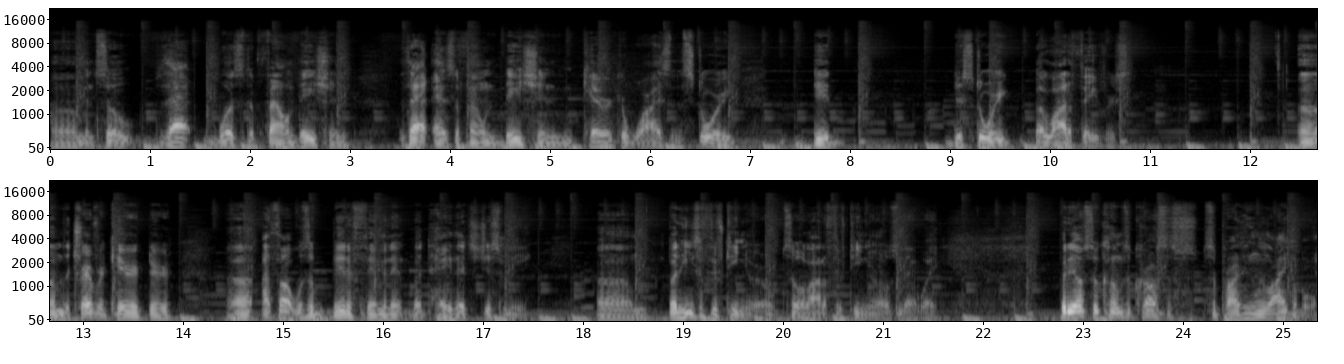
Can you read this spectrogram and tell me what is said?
Um, and so that was the foundation. That as the foundation, character wise, of the story, did the story a lot of favors. Um, the Trevor character, uh, I thought was a bit effeminate, but hey, that's just me. Um, but he's a 15 year old, so a lot of 15 year olds are that way. But he also comes across as surprisingly likable.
